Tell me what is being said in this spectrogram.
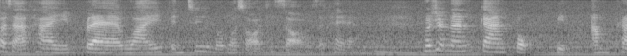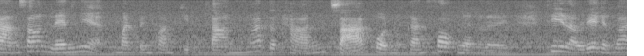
ภาษาไทยแปลไว้เป็นชื่อบพสที่สองซะแทน เพราะฉะนั้นการปกปิดอำพรางซ่อนเล้นเนี่ยมันเป็นความผิดตามมาตรฐานสากลของการฟอกเงินเลย ที่เราเรียกกันว่า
